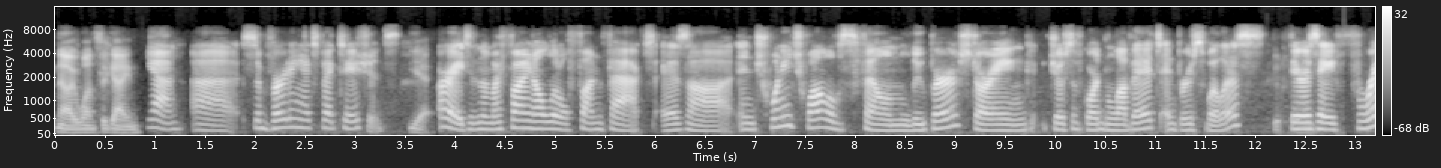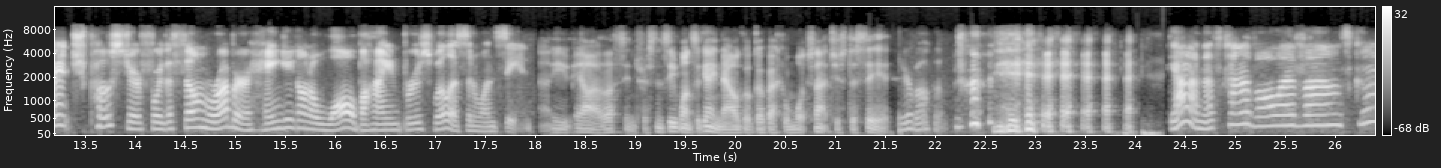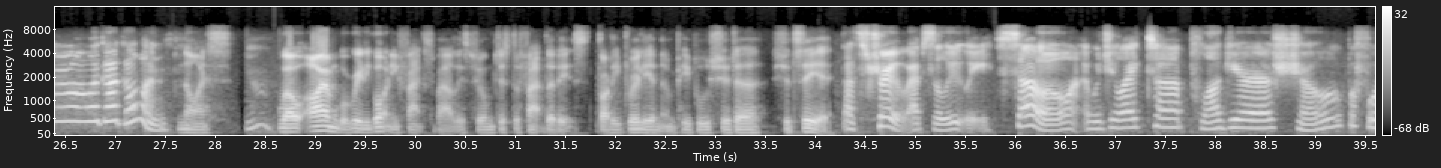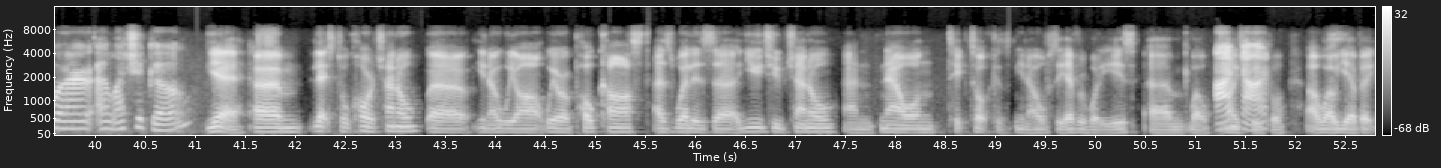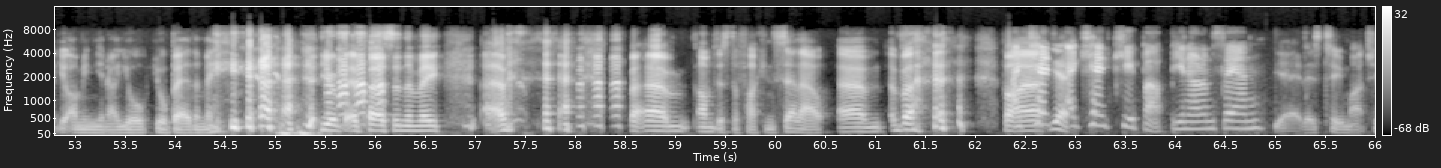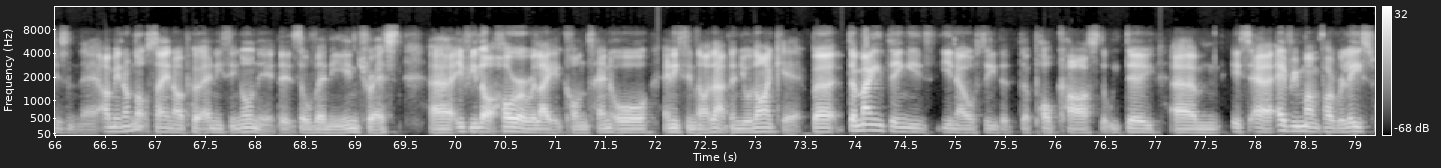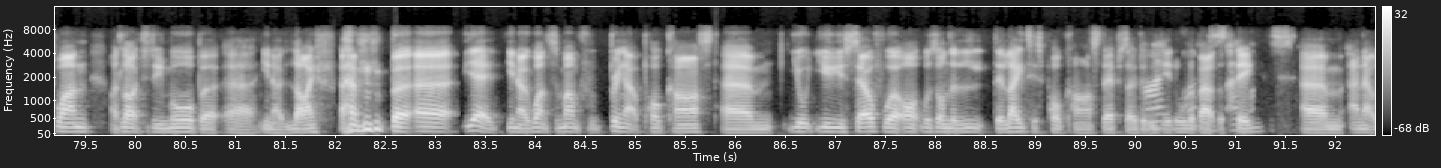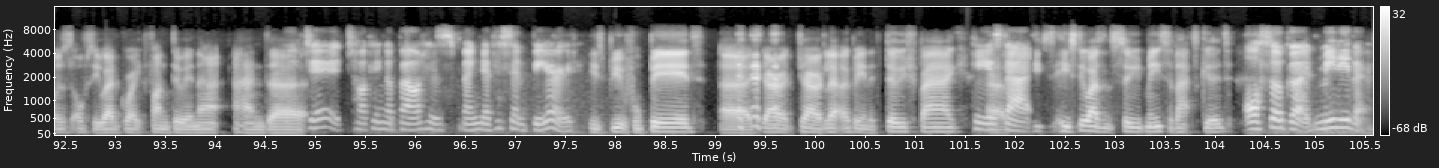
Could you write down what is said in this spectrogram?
no. Once again, yeah, uh, subverting expectations. yeah. All right, and then my final little fun fact is uh, in 2012's film Looper, starring Joseph Gordon-Levitt and Bruce Willis, there is a French poster for the film Rubber hanging on a wall behind Bruce Willis in one scene. Uh, Yeah, that's interesting. See, once again, now I've got to go back and watch that just to see it. You're welcome. Yeah. yeah, and that's kind of all I've uh, all I got going. nice. Yeah. Well, I haven't got, really got any facts about this film. Just the fact that it's bloody brilliant and people should uh, should see it. That's true, absolutely. So, would you like to plug your show before I let you go? Yeah. Um, Let's Talk Horror Channel. Uh, you know, we are we're a podcast as well as a YouTube channel, and now on TikTok because you know obviously everybody is. Um, well, I'm most not. people. Oh well, yeah, but I mean, you know, you're you're better than me. you're a better person than me. Um, but um, I'm just a fucking sellout. Um, but but I uh, can't yeah, I can't keep up, you know what I'm saying? yeah, there's too much, isn't there? I mean, I'm not saying I put anything on it that's of any interest. Uh, if you like horror related content or anything like that, then you'll like it. But the main thing is, you know, obviously the, the podcast that we do. Um, it's uh, every month I release one. I'd like to do more, but uh, you know, life. Um, but uh, yeah, you know, once a month we bring out a podcast. Um, you you yourself were on, was on the the latest podcast episode that we I did all about the thing. was. Um, and that was obviously we had great fun doing that. And uh, We did talking about his magnificent beard. his beautiful beard, uh, Jared Jared Leto being a douchebag. He is Um, that. He still hasn't sued me, so that's good. Also good. Me neither.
